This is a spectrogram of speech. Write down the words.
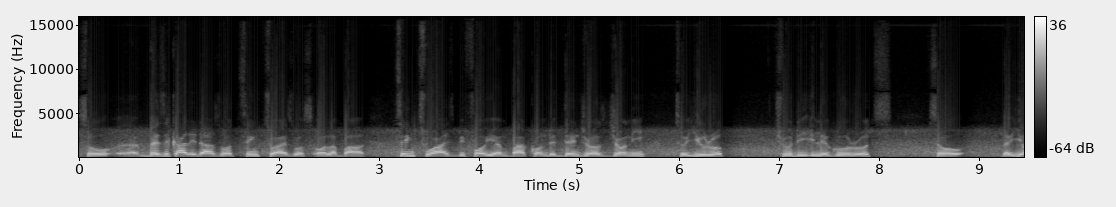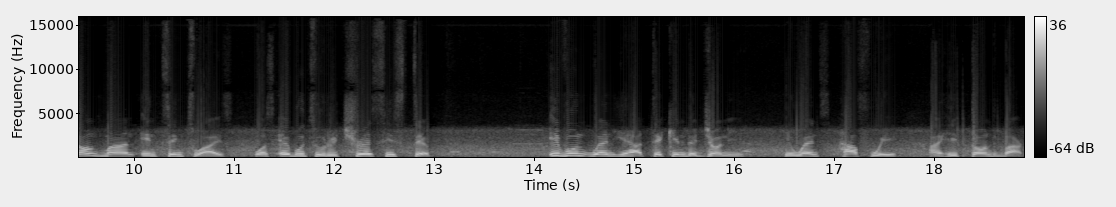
So uh, basically that's what Think Twice was all about. Think twice before you embark on the dangerous journey to Europe through the illegal routes. So the young man in Think Twice was able to retrace his step. Even when he had taken the journey, he went halfway and he turned back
